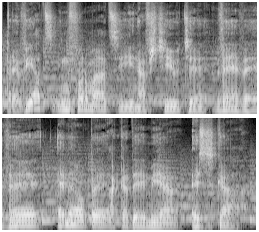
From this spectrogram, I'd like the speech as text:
Pre viac informácií navštívte www.nlpakademia.sk.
